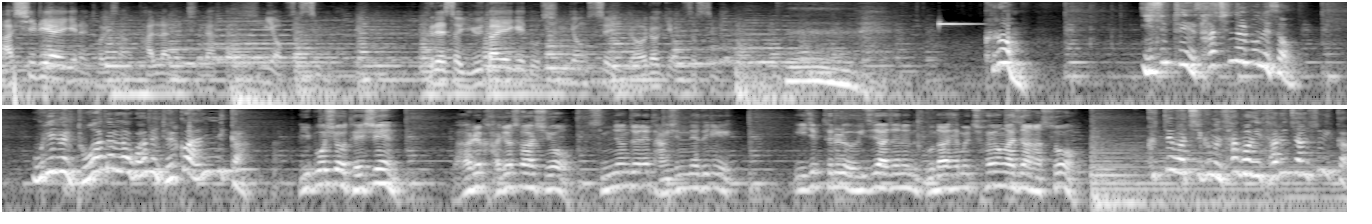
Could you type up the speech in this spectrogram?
아시리아에게는 더 이상 반란을 진압할 힘이 없었습니다. 그래서 유다에게도 신경 쓸 여력이 없었습니다. 그럼 이집트에 사신을 보내서 우리를 도와달라고 하면 될 거 아닙니까? 이보시오 대신 말을 가려서 하시오. 10년 전에 당신네들이 이집트를 의지하자는 문화 햄을 처형하지 않았소? 그때와 지금은 상황이 다르지 않소이까?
